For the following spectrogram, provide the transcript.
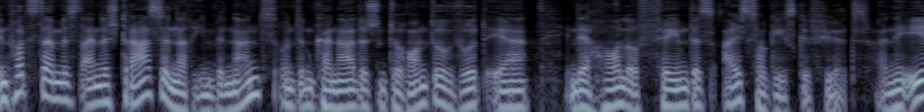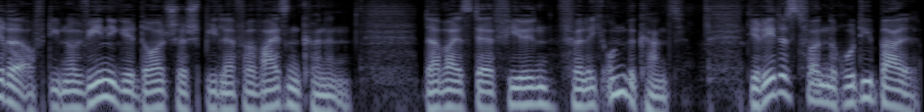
in Potsdam ist eine Straße nach ihm benannt und im kanadischen Toronto wird er in der Hall of Fame des Eishockeys geführt. Eine Ehre, auf die nur wenige deutsche Spieler verweisen können. Dabei ist er vielen völlig unbekannt. Die Rede ist von Rudi Ball,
